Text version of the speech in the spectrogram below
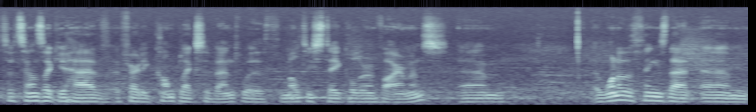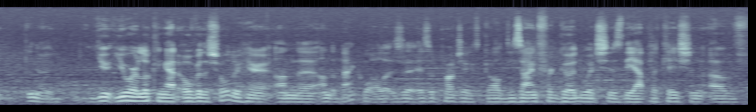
So it sounds like you have a fairly complex event with multi-stakeholder environments. Um, uh, one of the things that um, you know you, you are looking at over the shoulder here on the on the back wall is a, is a project called Design for Good, which is the application of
